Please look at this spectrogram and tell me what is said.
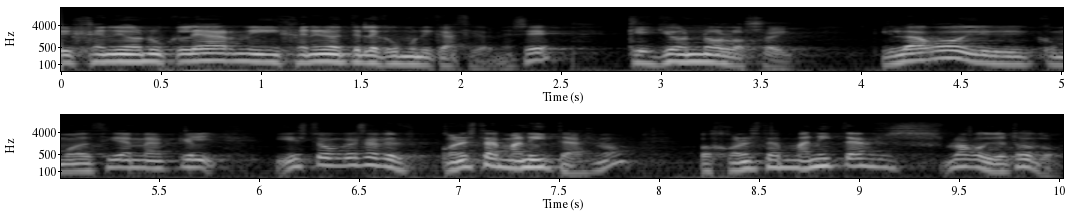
ingeniero nuclear ni ingeniero de telecomunicaciones, ¿eh? Que yo no lo soy. Y lo hago, y como decían aquel, y esto con, estas, con estas manitas, ¿no? Pues con estas manitas lo hago yo todo.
